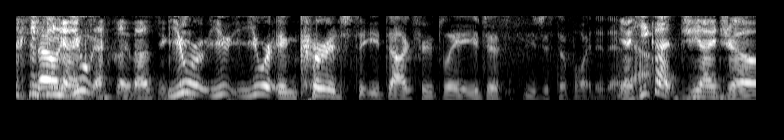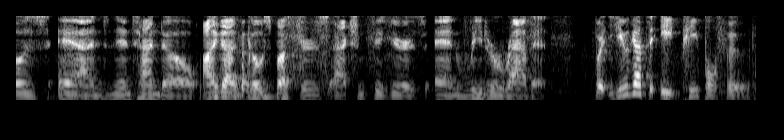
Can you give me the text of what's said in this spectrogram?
No, yeah, you exactly. That was the you were you you were encouraged to eat dog food, Lee. You just you just avoided it. Yeah, he got GI Joes and Nintendo. I got Ghostbusters action figures and Reader Rabbit. But you got to eat people food.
